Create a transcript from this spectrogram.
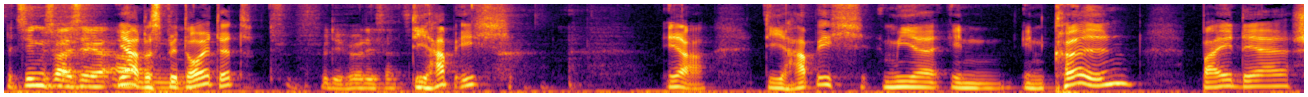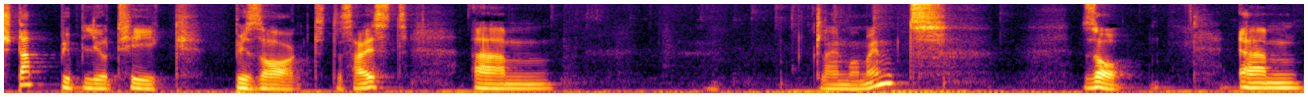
Beziehungsweise. Ähm, ja, das ähm, bedeutet. Für die Höris. Die habe ich. Ja, die habe ich mir in, in Köln bei der Stadtbibliothek besorgt. Das heißt, ähm, kleinen Moment. So, ähm,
